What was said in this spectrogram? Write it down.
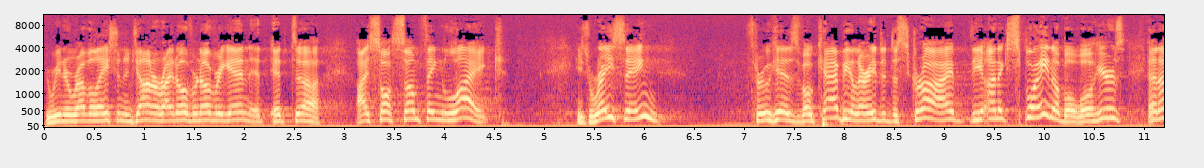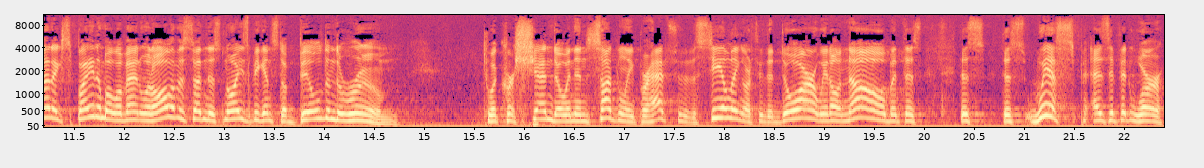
You read in Revelation and John are right over and over again. It, it uh, I saw something like He's racing through his vocabulary to describe the unexplainable. Well, here's an unexplainable event when all of a sudden this noise begins to build in the room to a crescendo, and then suddenly, perhaps through the ceiling or through the door, we don't know, but this, this, this wisp, as if it were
